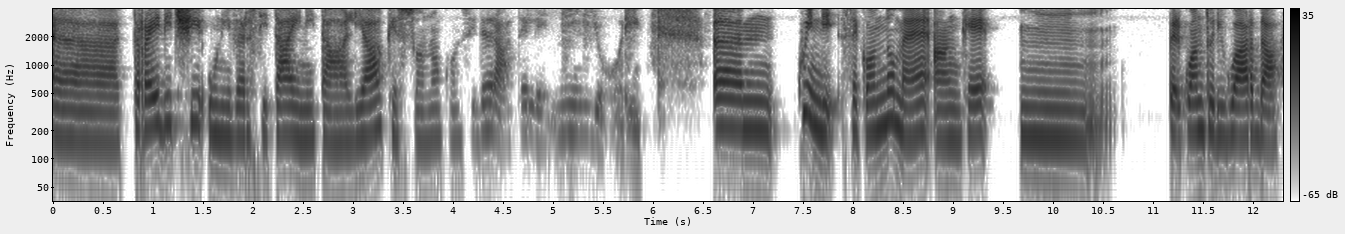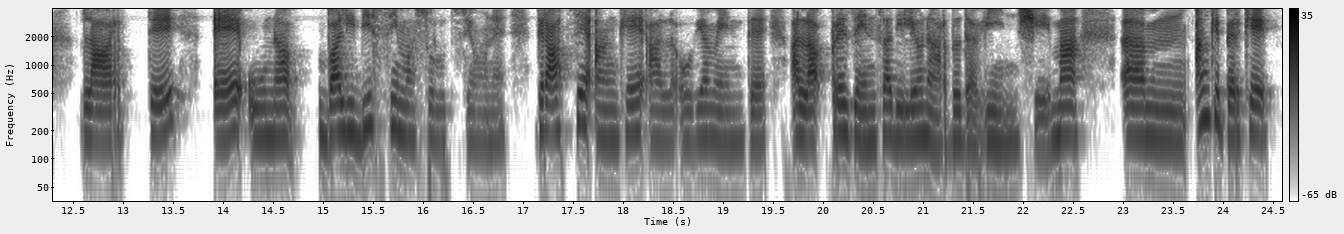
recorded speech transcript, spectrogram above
eh, 13 università in Italia che sono considerate le migliori. Um, quindi secondo me anche um, per quanto riguarda l'arte è una validissima soluzione, grazie anche al, ovviamente alla presenza di Leonardo da Vinci, ma um, anche perché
